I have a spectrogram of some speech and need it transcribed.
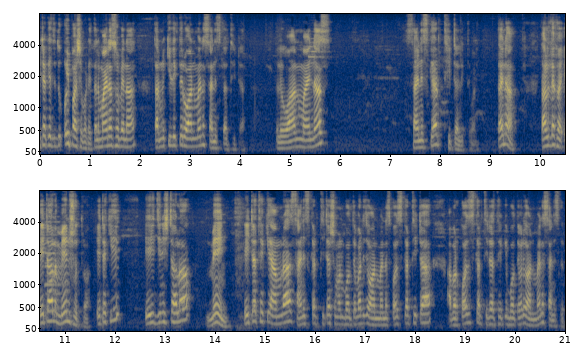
এটাকে যদি ওই পাশে পাঠাই, তাহলে মাইনাস হবে না। তার মানে কি লিখতে one minus sine square theta তাহলে one minus sine square theta লিখতে পারি। তাই না? তাহলে দেখো, এটা হলো মেন সূত্র। এটা কি? এই জিনিসটা হলো মেইন এইটা থেকে আমরা সাইন স্কোয়ার থিটা সমান বলতে পারি যে one minus cos square theta আবার কজ স্কোয়ার থিটা থেকে বলতে পারি ওয়ান মাইনাস সাইন স্কোয়ার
